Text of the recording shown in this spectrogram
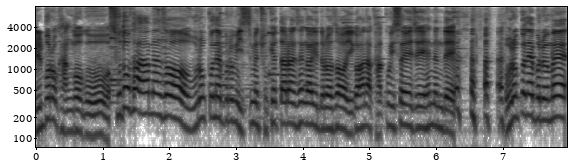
일부러 간 거고 수도사 하면서 우릉꾼의 부름이 있으면 좋겠다라는 생각이 들어서 이거 하나 갖고 있어야지 했는데 우릉꾼의 부름은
